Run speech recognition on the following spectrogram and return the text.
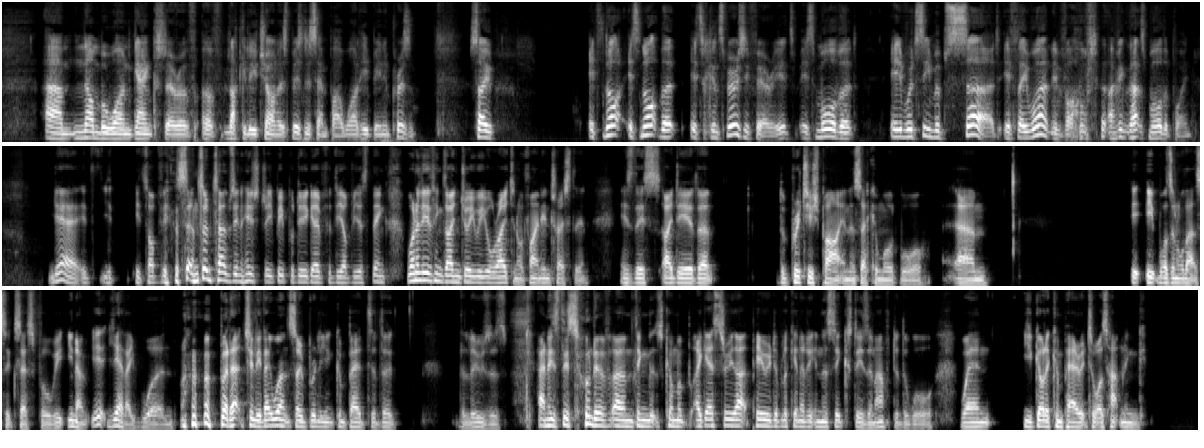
um, number one gangster of, of Lucky Luciano's business empire while he'd been in prison. So it's not it's not that it's a conspiracy theory. It's it's more that it would seem absurd if they weren't involved. I think that's more the point. Yeah, it's it's obvious, and sometimes in history people do go for the obvious thing. One of the things I enjoy with your writing or find interesting is this idea that the British part in the Second World War um, it, it wasn't all that successful. We, you know, yeah, they weren't, but actually they weren't so brilliant compared to the the losers. And it's this sort of um, thing that's come up, I guess, through that period of looking at it in the '60s and after the war, when you've got to compare it to what's happening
